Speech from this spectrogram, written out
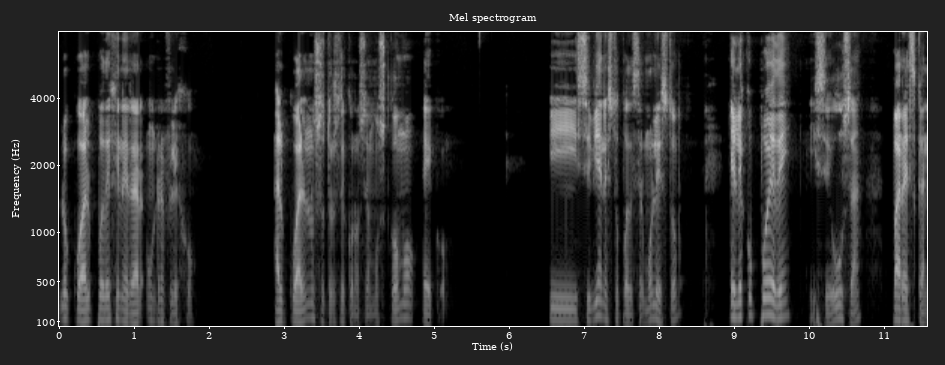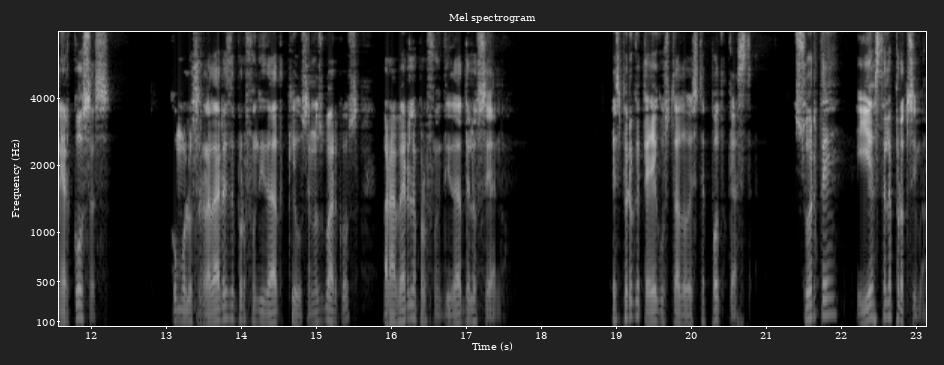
lo cual puede generar un reflejo, al cual nosotros le conocemos como eco. Y si bien esto puede ser molesto, el eco puede y se usa para escanear cosas, como los radares de profundidad que usan los barcos para ver la profundidad del océano. Espero que te haya gustado este podcast. Suerte y hasta la próxima.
